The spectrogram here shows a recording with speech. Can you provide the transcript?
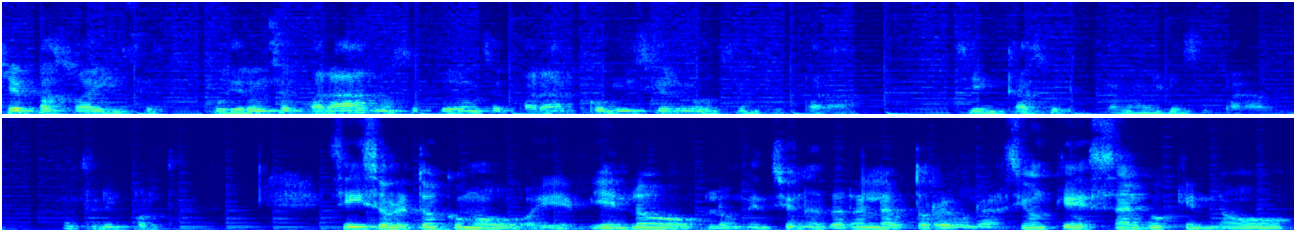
qué pasó ahí. ¿Se pudieron separar? ¿No se pudieron separar? ¿Cómo hicieron los docentes para, si en caso de que puedan haberlos separado? Eso era importante. Sí, sobre todo como eh, bien lo, lo, mencionas, ¿verdad? La autorregulación que es algo que no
